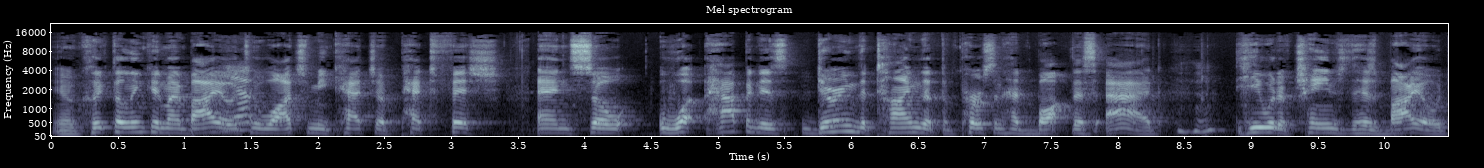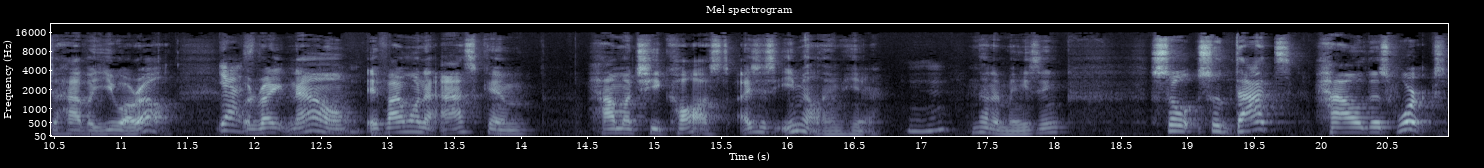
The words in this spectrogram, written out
You know, click the link in my bio Yep. to watch me catch a pet fish. And so what happened is during the time that the person had bought this ad, Mm-hmm. he would have changed his bio to have a URL. Yes. But right now, if I want to ask him how much he cost, I just email him here. Mm-hmm. Isn't that amazing? So so that's how this works.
